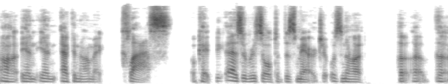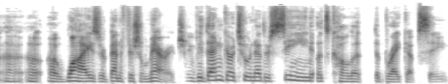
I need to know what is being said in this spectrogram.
uh, in, in economic class, okay, as a result of his marriage. It was not a, a, a, a, wise or beneficial marriage. We then go to another scene, let's call it the breakup scene,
